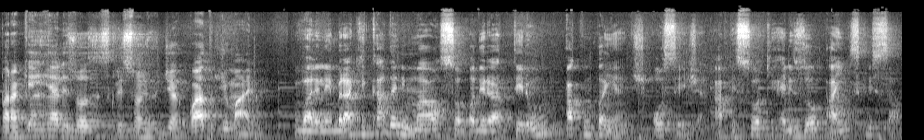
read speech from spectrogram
para quem realizou as inscrições no dia 4 de maio. Vale lembrar que cada animal só poderá ter um acompanhante, ou seja, a pessoa que realizou a inscrição.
